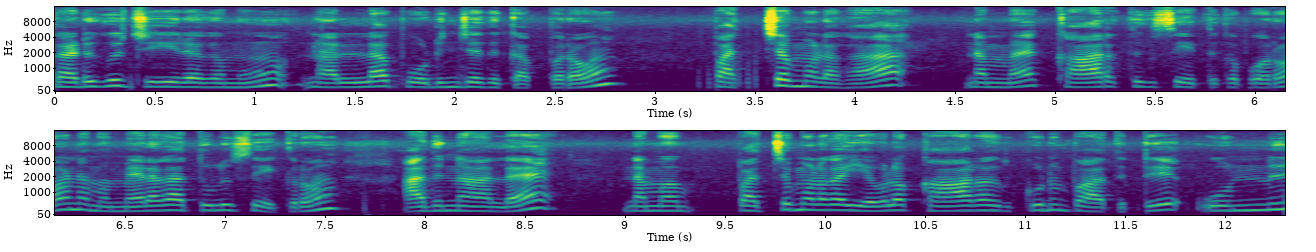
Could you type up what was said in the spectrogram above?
கடுகு ஜீரகமும் நல்லா பொடிஞ்சதுக்கப்புறம் பச்சை மிளகா நம்ம காரத்துக்கு சேர்த்துக்க போகிறோம் நம்ம மிளகாத்தூள் சேர்க்குறோம். அதனால நம்ம பச்சை மிளகா எவ்வளோ காரம் இருக்குன்னு பார்த்துட்டு ஒன்று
